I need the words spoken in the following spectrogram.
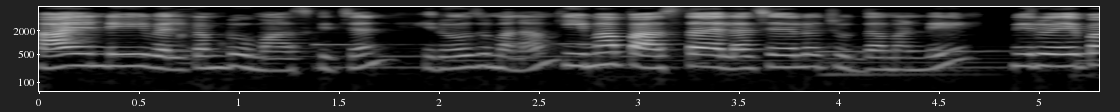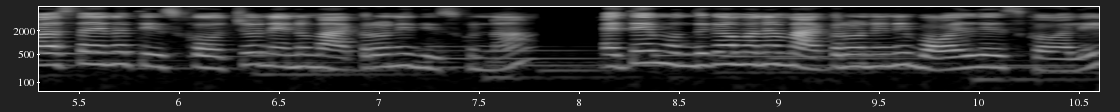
హాయ్ అండి వెల్కమ్ టు మాస్ కిచెన్. ఈరోజు మనం కీమా పాస్తా ఎలా చేయాలో చూద్దామండి. మీరు ఏ పాస్తా అయినా తీసుకోవచ్చు నేను మ్యాక్రోనీ తీసుకున్నా. అయితే ముందుగా మనం మ్యాక్రోనీని బాయిల్ చేసుకోవాలి.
